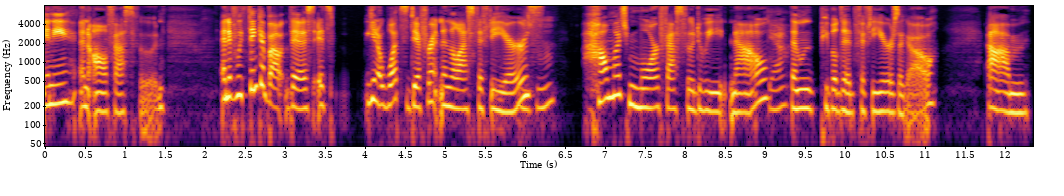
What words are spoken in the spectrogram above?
any and all fast food. And if we think about this, it's, you know, what's different in the last 50 years? How much more fast food do we eat now Yeah. than people did 50 years ago? Um,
